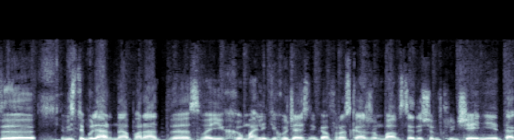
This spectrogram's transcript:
вестибулярный аппарат своих маленьких участников, расскажем вам в следующем включении. Так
